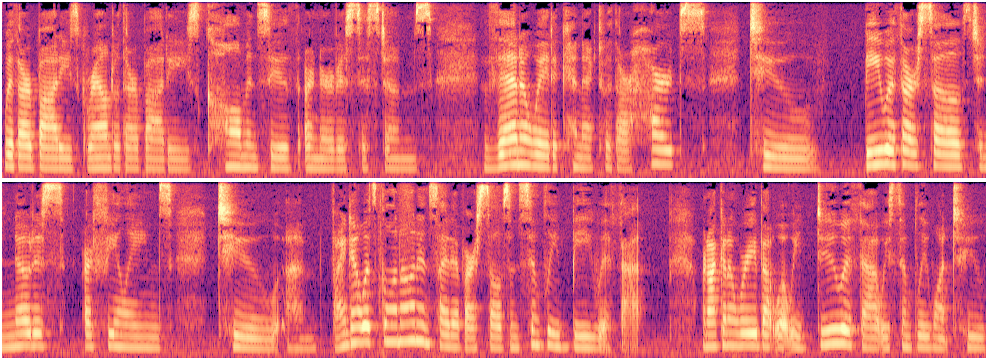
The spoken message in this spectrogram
with our bodies, ground with our bodies, calm and soothe our nervous systems, then a way to connect with our hearts, to be with ourselves, to notice our feelings, to um, find out what's going on inside of ourselves and simply be with that. We're not going to worry about what we do with that. We simply want to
